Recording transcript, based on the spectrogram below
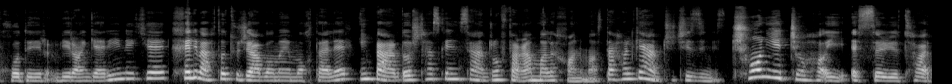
خود ویرانگری اینه که خیلی وقتا تو جوامع مختلف این برداشت هست که این سندروم فقط مال خانماست در حالی که همچی چیزی نیست. چون یه جاهایی stereotype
